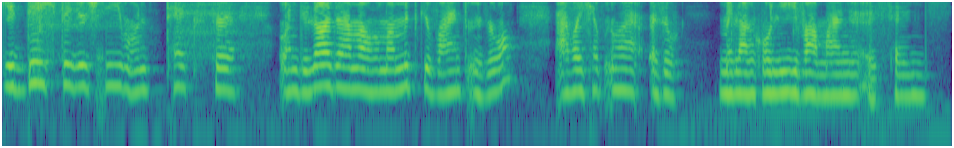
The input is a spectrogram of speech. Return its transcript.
Gedichte geschrieben und Texte und die Leute haben auch immer mitgeweint und so. Aber ich habe immer, also Melancholie war meine Essenz.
